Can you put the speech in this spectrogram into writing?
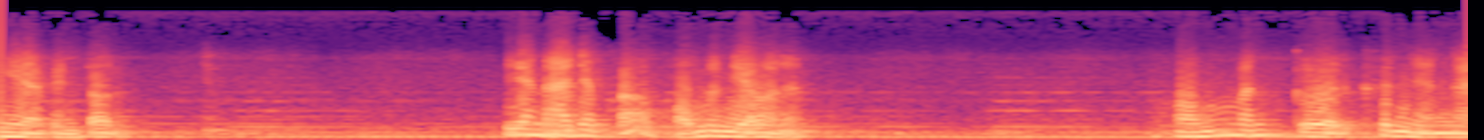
เงียเป็นต้น พิจารณาเฉพาะผมมันเดียวนะ่ะผมมันเกิดขึ้นยังไง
